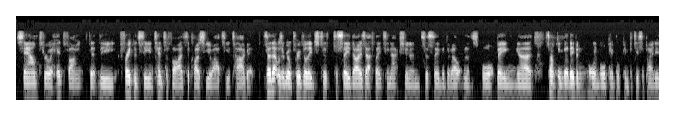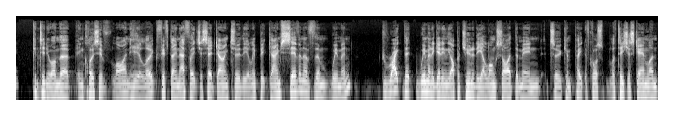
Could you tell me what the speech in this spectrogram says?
sound through a headphone that the frequency intensifies the closer you are to your target. So that was a real privilege to, to see those athletes in action and to see the development of the sport being uh, something that even more and more people can participate in continue on the inclusive line here, Luke. 15 athletes, you said, going to the Olympic Games, seven of them women. Great that women are getting the opportunity alongside the men to compete. Of course, Laetisha Scanlan,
